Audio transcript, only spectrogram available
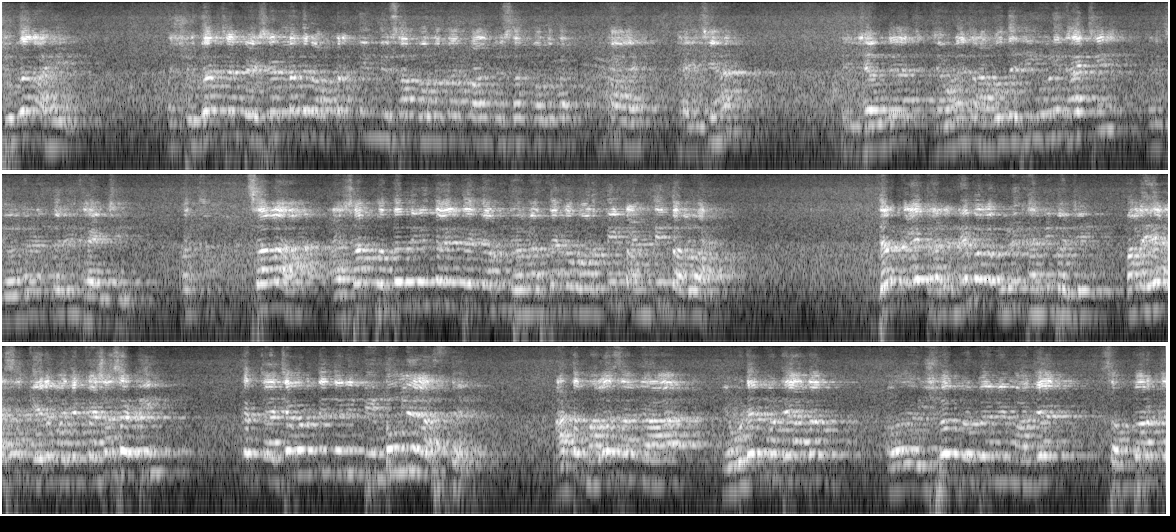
शुगर आहे शुगरच्या पेशंटला ते डॉक्टर तीन दिवसात बोलवतात पाच दिवसात बोलवतात. काय? खायची ना ते जेवल्या जेवणाच्या अगोदर ही गोळी खायची आणि जेवल्यानंतरही खायची. पण चला अशा पद्धतीने काय ते करून ठेवलं असतं का वरती टांगती चालू आहे जर काय झालं नाही मला गोळी खाल्ली पाहिजे. मला हे असं केलं पाहिजे कशासाठी? तर त्याच्यावरती त्यांनी बिंबवलेलं असतंय. आता मला सांगा एवढे मोठे आता ईश्वर कृपेने माझ्या संपर्क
